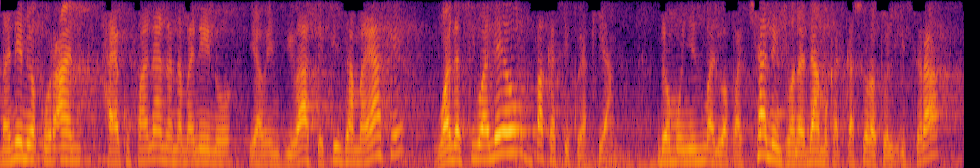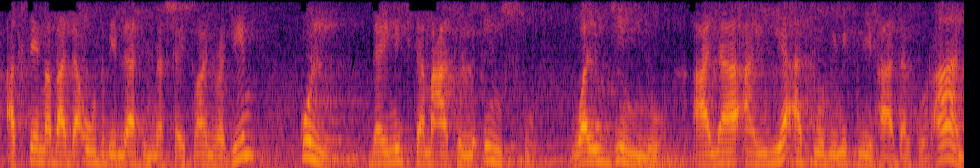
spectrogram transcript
maneno ya Qur'an hayakufanana na maneno ya wenzi wake si zama yake wala si wa leo mpaka siku ya kiyama. Ndio Mwenyezi Mungu aliwapa challenge wanadamu katika suratul Isra akisema baada a'udhu billahi minash shaitani rajim. Qul dainijtama'atul insu wal jinnu ala an ya'tu bimithli hadha alquran.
